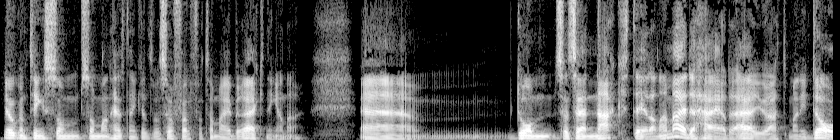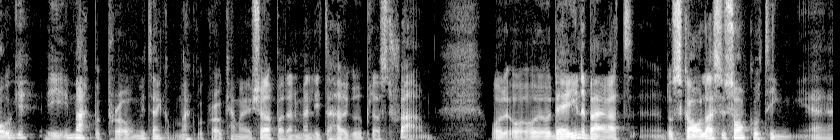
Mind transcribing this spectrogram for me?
någonting som, som man helt enkelt i så fall får ta med i beräkningarna. Ehm, de så att säga, nackdelarna med det här det är ju att man idag i Macbook Pro, om vi tänker på Macbook Pro, kan man ju köpa den med en lite högre upplöst skärm. Och, och, och det innebär att då skalas ju saker och ting eh,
